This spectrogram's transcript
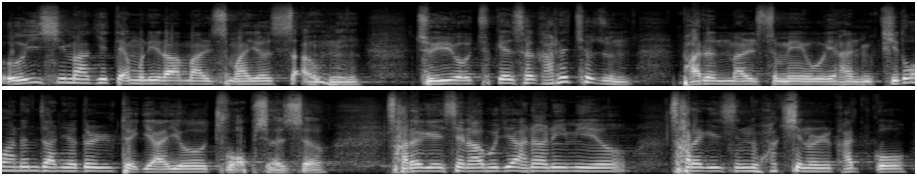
의심하기 때문이라 말씀하여 싸우니 주여 주께서 가르쳐 준 바른 말씀에 의한 기도하는 자녀들 되게 하여 주옵소서. 살아계신 아버지 하나님이여 살아계신 확신을 갖고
